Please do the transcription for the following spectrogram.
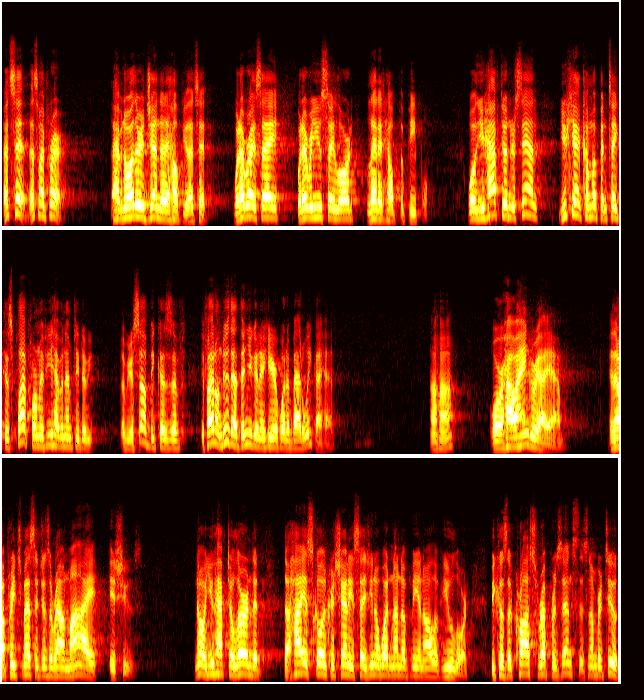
That's it. That's my prayer. I have no other agenda to help you. That's it. Whatever I say, whatever you say, Lord, let it help the people. Well, you have to understand, you can't come up and take this platform if you haven't emptied of, yourself, because if, if I don't do that, then you're going to hear what a bad week I had. Uh huh. Or how angry I am. And then I'll preach messages around my issues. No, you have to learn that the highest goal in Christianity says, you know what, none of me and all of you, Lord. Because the cross represents this. Number two,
